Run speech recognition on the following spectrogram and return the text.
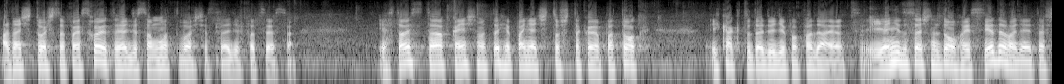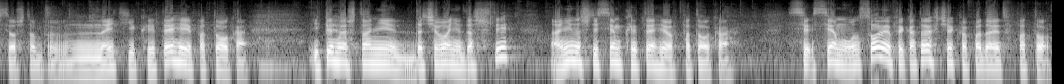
А значит, творчество происходит ради самого творчества, ради процесса. И осталось в конечном итоге понять, что же такое поток и как туда люди попадают. И они достаточно долго исследовали это все, чтобы найти критерии потока. И первое, что они, до чего они дошли, они нашли семь критериев потока. Семь условий, при которых человек попадает в поток.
